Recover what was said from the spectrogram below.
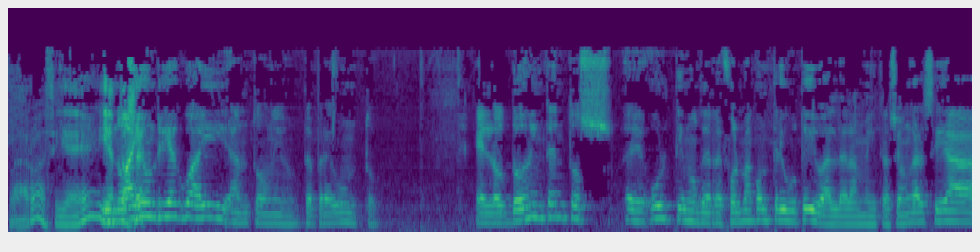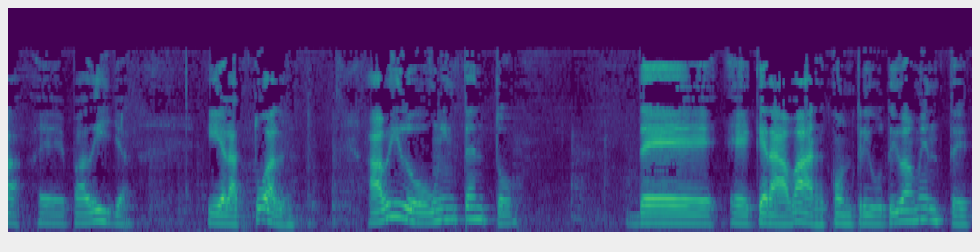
claro, así es. Y, no hay un riesgo ahí, Antonio, te pregunto. En los dos intentos eh, últimos de reforma contributiva, el de la administración García eh, Padilla y el actual, ha habido un intento de eh, grabar contributivamente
